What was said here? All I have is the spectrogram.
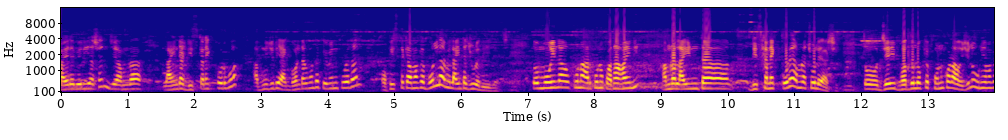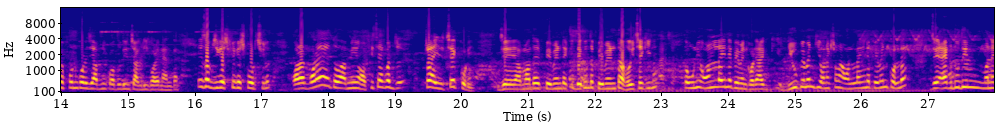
বাইরে বেরিয়ে আসেন যে আমরা লাইনটা ডিসকানেক্ট করব। আপনি যদি এক ঘণ্টার মধ্যে পেমেন্ট করে দেন অফিস থেকে আমাকে বললে আমি লাইনটা জুড়ে দিয়ে যাচ্ছি। তো মহিলা কোনো আর কোনো কথা হয়নি। আমরা লাইনটা ডিসকানেক্ট করে আমরা চলে আসি। তো যেই ভদ্রলোককে ফোন করা হয়েছিল উনি আমাকে ফোন করে যে আপনি কতদিন চাকরি করেন হ্যান ত্যান এসব জিজ্ঞেস ফিজ্ঞেস করছিল। করার পরে তো আমি অফিসে একবার ট্রাই চেক করি যে আমাদের পেমেন্ট একটু দেখুন তো পেমেন্টটা হয়েছে কি না তো উনি অনলাইনে পেমেন্ট করে। আর ডিউ পেমেন্ট কি? অনেক সময় অনলাইনে পেমেন্ট করলে যে এক দুদিন মানে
